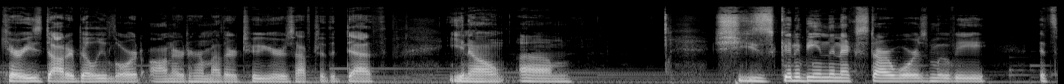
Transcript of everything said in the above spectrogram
Carrie's daughter, Billie Lourd, honored her mother two years after the death. You know, um, she's going to be in the next Star Wars movie. It's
